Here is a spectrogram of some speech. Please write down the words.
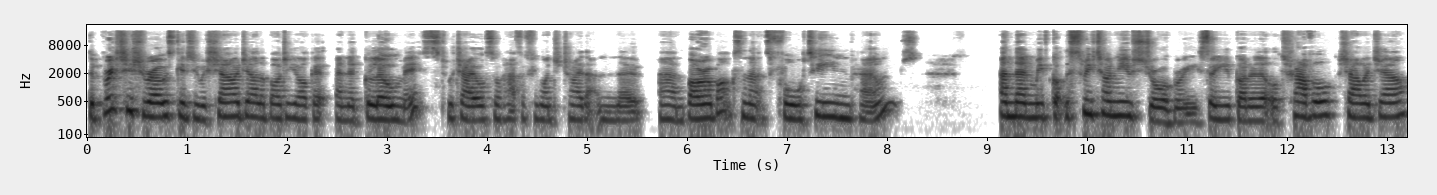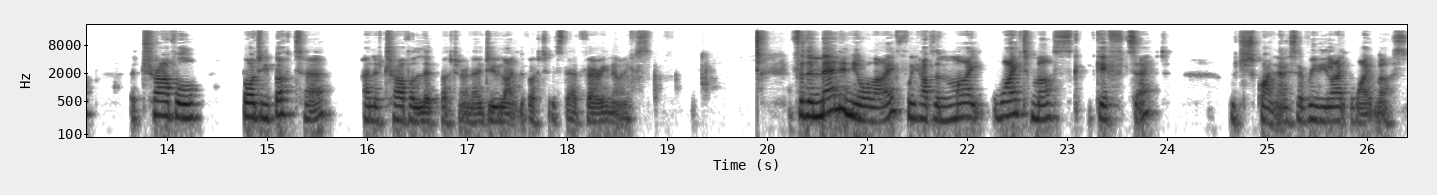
The British Rose gives you a shower gel, a body yogurt, and a glow mist, which I also have if you want to try that in the um, borrow box, and that's £14. And then we've got the Sweet on You strawberry. So you've got a little travel shower gel, a travel body butter, and a travel lip butter. And I do like the butters, they're very nice. For the men in your life, we have the White Musk gift set which is quite nice. I really like the white musk.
